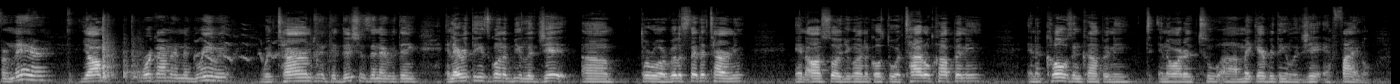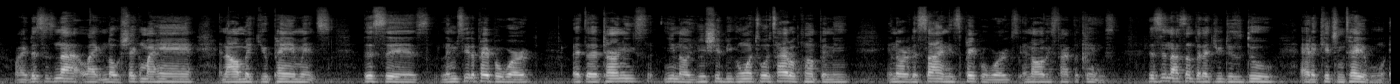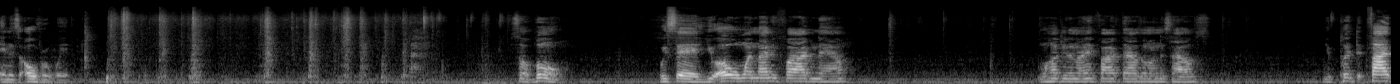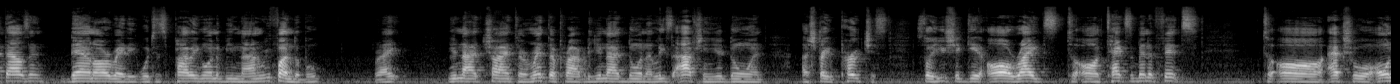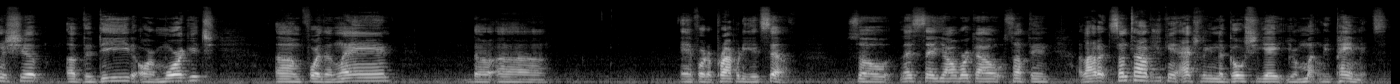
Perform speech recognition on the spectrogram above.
from there, y'all work on an agreement with terms and conditions and everything, and everything's going to be legit um, through a real estate attorney, and also you're going to go through a title company and a closing company in order to uh, make everything legit and final. Right? This is not like no shaking my hand and I'll make you payments. This is let me see the paperwork. Let the attorneys, you know, you should be going to a title company in order to sign these paperwork and all these type of things. This is not something that you just do at a kitchen table and it's over with. So boom, we said you owe 195 now. one hundred ninety-five thousand on this house. You put five thousand down already, which is probably going to be non-refundable, right? You're not trying to rent the property. You're not doing a lease option. You're doing a straight purchase. So you should get all rights to all tax benefits, to all actual ownership of the deed or mortgage um, for the land, the uh, and for the property itself. So let's say y'all work out something. A lot of sometimes you can actually negotiate your monthly payments.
